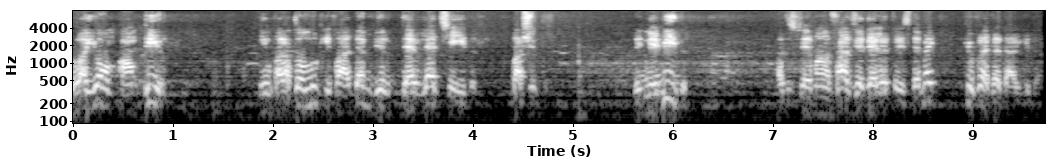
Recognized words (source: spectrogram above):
royom, ampir, imparatorluk ifaden bir devlet şeyidir, başıdır. Ve nebidir. Hadis-i Süleyman'a sadece devlet istemek küfret eder gider.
